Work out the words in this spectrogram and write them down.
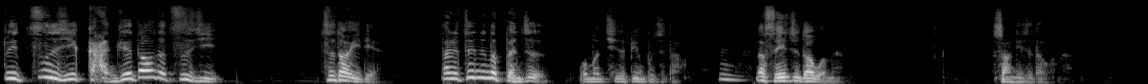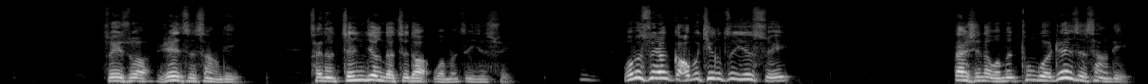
对自己感觉到的自己知道一点，但是真正的本质我们其实并不知道。嗯那谁知道我们？上帝知道我们。所以说，认识上帝，才能真正的知道我们自己是谁。嗯，我们虽然搞不清自己是谁，但是呢，我们通过认识上帝，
